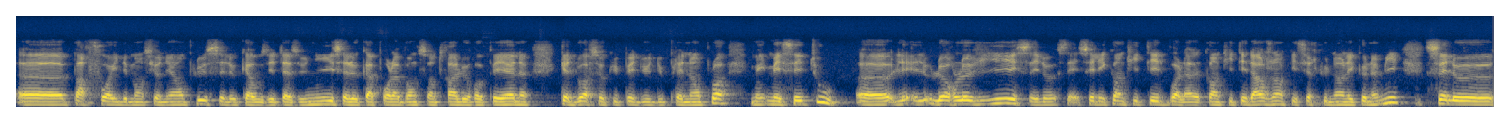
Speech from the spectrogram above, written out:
parfois, il est mentionné en plus, c'est le cas aux États-Unis, c'est le cas pour la Banque centrale européenne qu'elles doivent s'occuper du, plein emploi, mais, c'est tout. Euh, leur levier, c'est le, les quantités, quantité d'argent qui circulent dans l'économie, ce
